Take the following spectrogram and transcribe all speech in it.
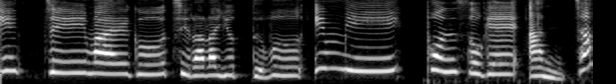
잊지 말고 지라라 유튜브 임미. 폰 속에 안착.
